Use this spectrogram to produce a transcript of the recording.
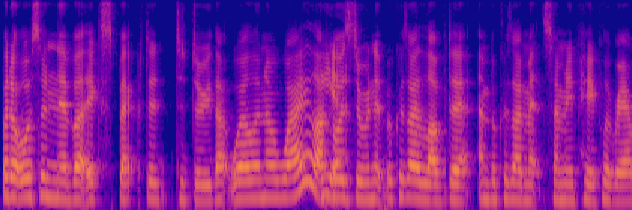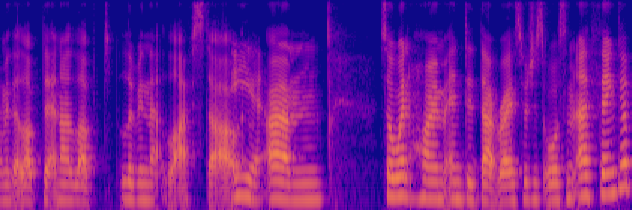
But I also never expected to do that well in a way. Like Yeah. I was doing it because I loved it and because I met so many people around me that loved it and I loved living that lifestyle. Yeah. Um so I went home and did that race, which is awesome. And I think a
